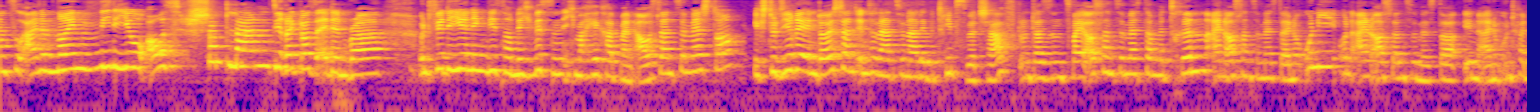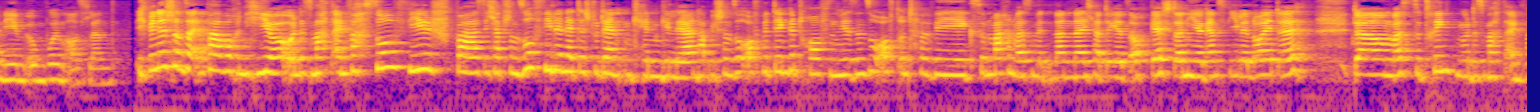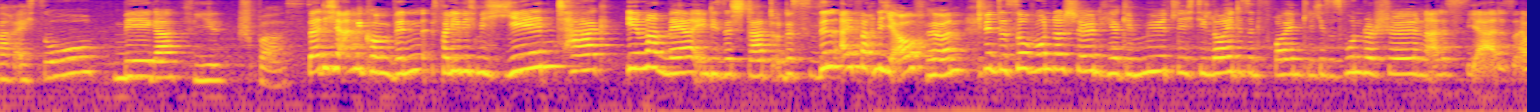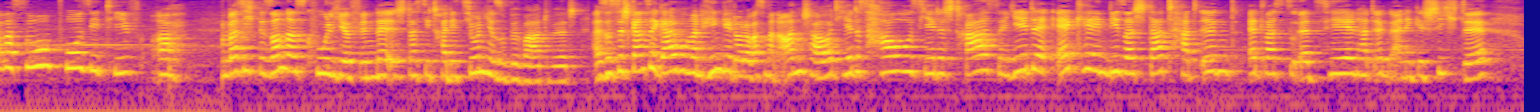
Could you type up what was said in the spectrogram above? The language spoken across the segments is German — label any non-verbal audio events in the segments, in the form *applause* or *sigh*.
willkommen zu einem neuen Video aus Schottland, direkt aus Edinburgh. Und für diejenigen, die es noch nicht wissen, ich mache hier gerade mein Auslandssemester. Ich studiere in Deutschland internationale Betriebswirtschaft und da sind zwei Auslandssemester mit drin. Ein Auslandssemester in der Uni und ein Auslandssemester in einem Unternehmen irgendwo im Ausland. Ich bin jetzt schon seit ein paar Wochen hier und es macht einfach so viel Spaß. Ich habe schon so viele nette Studenten kennengelernt, habe mich schon so oft mit denen getroffen. Wir sind so oft unterwegs und machen was miteinander. Ich hatte jetzt auch gestern hier ganz viele Leute *laughs* da, um was zu trinken und es macht einfach echt so mega viel Spaß. Seit ich hier angekommen bin, verliebe ich mich jeden Tag immer mehr in diese Stadt und es will einfach nicht aufhören. Ich finde es so wunderschön, hier gemütlich, die Leute sind freundlich, es ist wunderschön, alles, ja, das ist einfach so positiv. Oh. Und was ich besonders cool hier finde, ist, dass die Tradition hier so bewahrt wird. Also es ist ganz egal, wo man hingeht oder was man anschaut. Jedes Haus, jede Straße, jede Ecke in dieser Stadt hat irgendetwas zu erzählen, hat irgendeine Geschichte.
